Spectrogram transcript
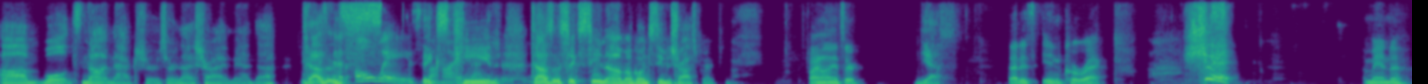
um, well, it's not Max Scherzer. Nice try, Amanda. 2016. always 16. behind Max Scherzer. 2016. Um, I'm going to Stephen Strasburg. Final answer. Yes. That is incorrect. Shit. Amanda,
